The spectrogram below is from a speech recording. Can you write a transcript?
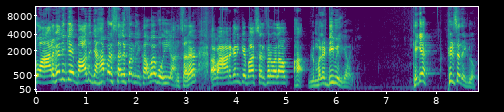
तो आर्गन के बाद जहाँ पर सल्फ़र लिखा हुआ है, वही आंसर है। अब आर्गन के बाद सल्फ़र वाला हाँ मतलब डी मिल गया भाई। ठीक है? फिर से देख लो।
